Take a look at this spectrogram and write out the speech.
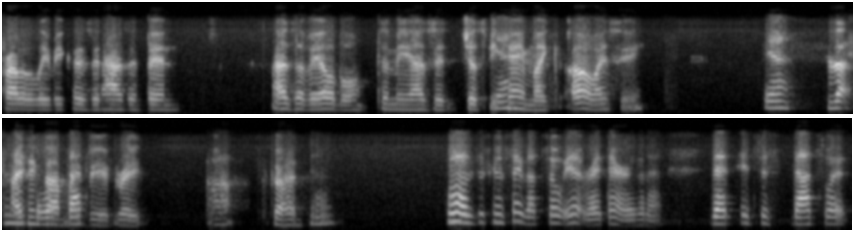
probably because it hasn't been as available to me as it just became. Yeah. Like, oh, I see. Yeah. That, I think cool? that might be a great. Uh, go ahead. Yeah. Well, I was just going to say that's so it right there, isn't it? That it's just that's what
